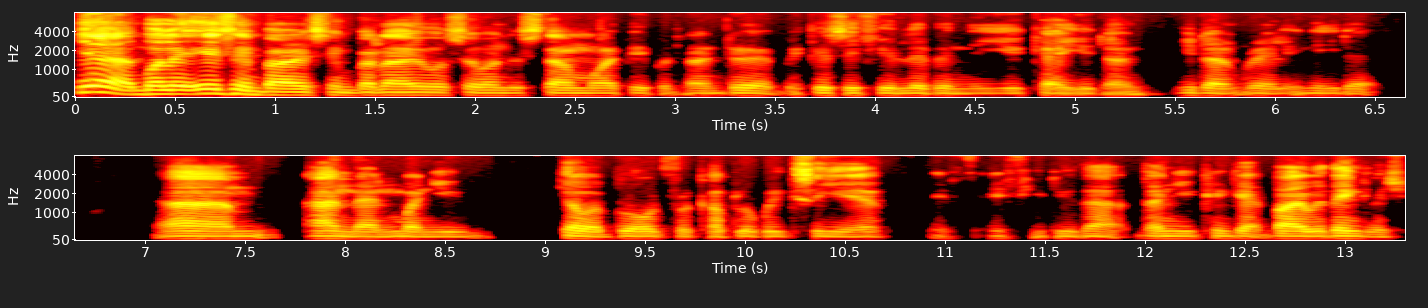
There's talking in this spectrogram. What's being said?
Yeah, well, it is embarrassing, but I also understand why people don't do it because if you live in the UK, you don't you don't really need it. Um, and then when you go abroad for a couple of weeks a year, if if you do that, then you can get by with English.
